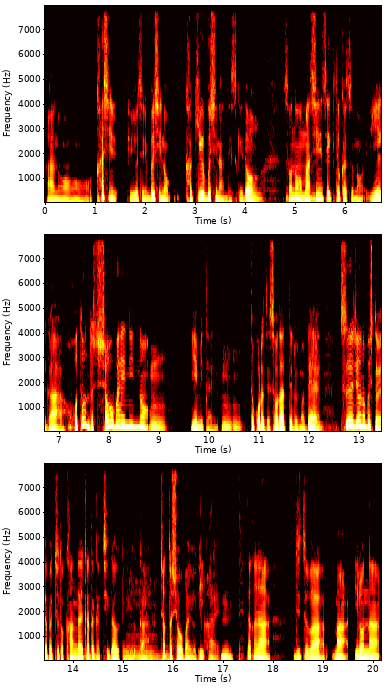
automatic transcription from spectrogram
あの家臣要するに武士の下級武士なんですけど、うんその、まあ、親戚とかその家がほとんど商売人のうん。家みたいなうんうん。ところで育ってるので、うん。通常の武士とはやっぱりちょっと考え方が違うというか、うんちょっと商売より、はい。うん、だから実はまあいろんな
